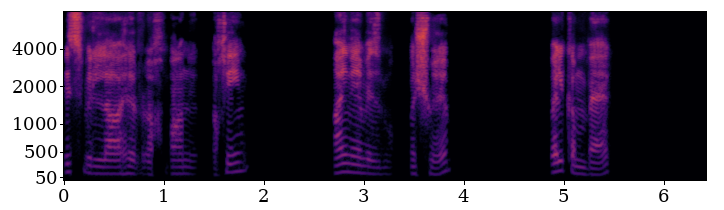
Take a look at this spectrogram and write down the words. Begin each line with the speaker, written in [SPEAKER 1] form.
[SPEAKER 1] Bismillahir Rahmanir Rahim. My name is Mohammed Shoaib. Welcome back.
